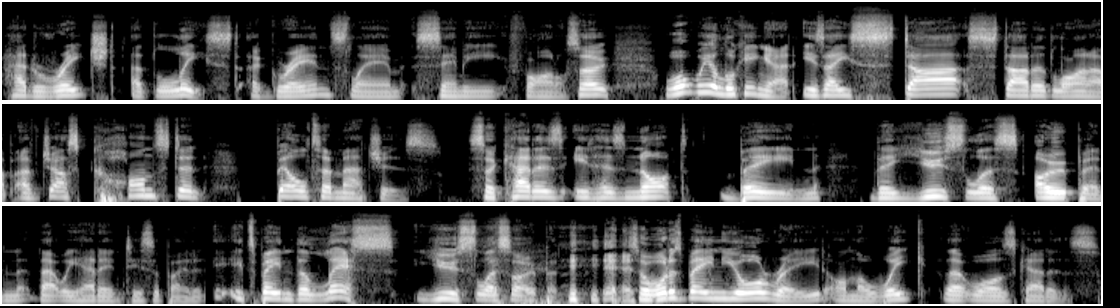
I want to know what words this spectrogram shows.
had reached at least a Grand Slam semi final. So, what we're looking at is a star studded lineup of just constant belter matches. So, Cutters, it has not been the useless open that we had anticipated. It's been the less useless open. So, what has been your read on the week that was Cutters?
